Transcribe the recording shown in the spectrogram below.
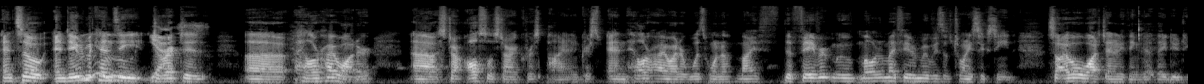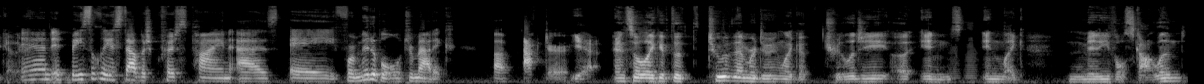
And so and David Mackenzie yes. directed uh, Hell or High Water uh, star also starring Chris Pine and Chris and Hell or High Water was one of my the favorite move one of my favorite movies of 2016. So I will watch anything that they do together. And it basically established Chris Pine as a formidable dramatic uh, actor. yeah, and so like if the two of them are doing like a trilogy uh, in in like medieval Scotland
